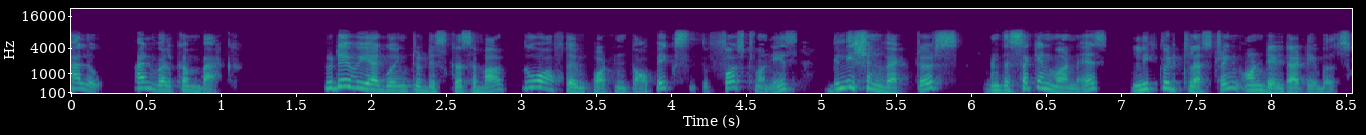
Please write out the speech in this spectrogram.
Hello and welcome back. Today we are going to discuss about two of the important topics. The first one is deletion vectors and the second one is liquid clustering on delta tables.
